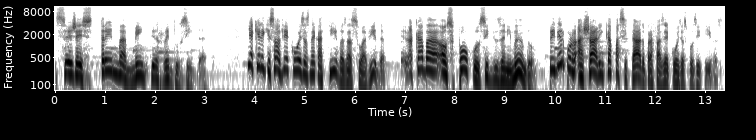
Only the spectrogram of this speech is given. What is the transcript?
seja extremamente reduzida. E aquele que só vê coisas negativas na sua vida acaba aos poucos se desanimando, primeiro por achar incapacitado para fazer coisas positivas.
